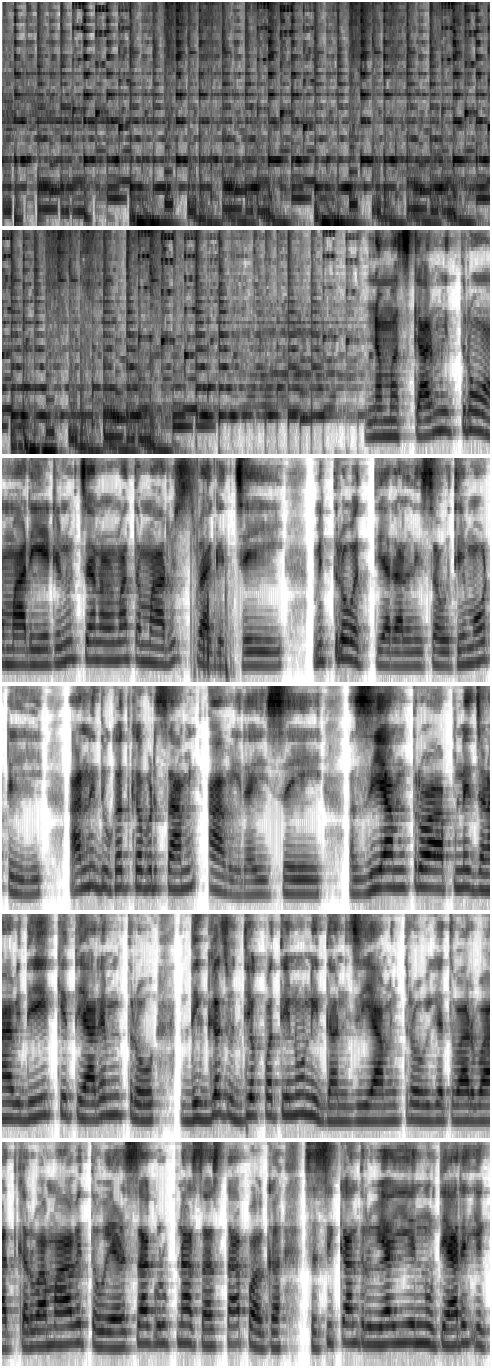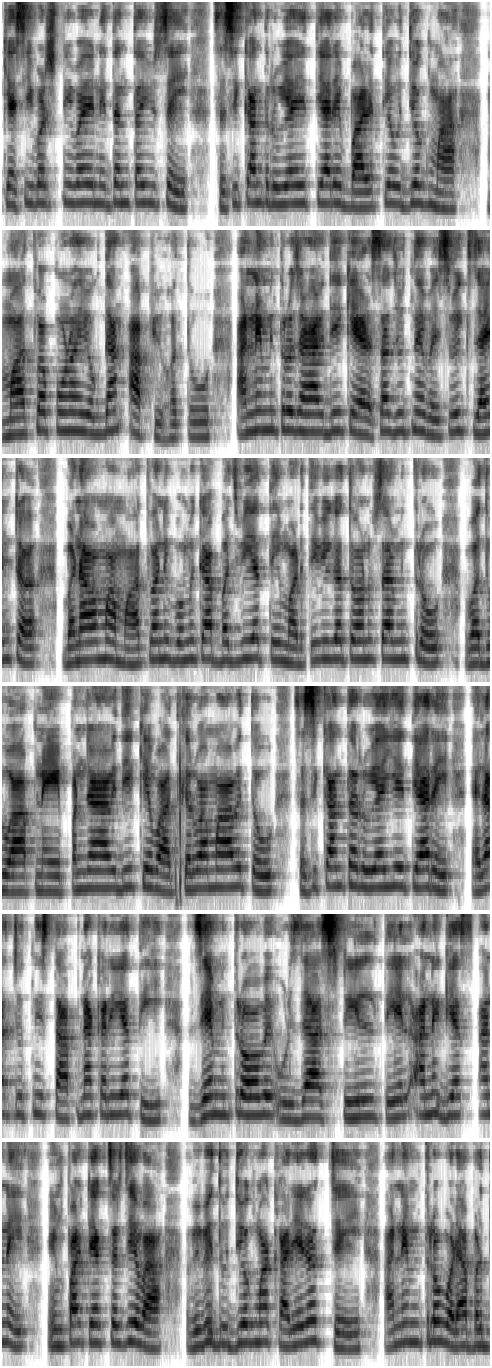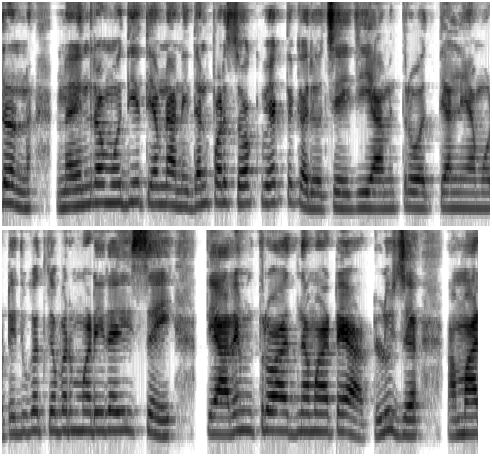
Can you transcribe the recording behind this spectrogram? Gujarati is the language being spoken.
Thank you. નમસ્કાર મિત્રો, અમારી એટીનું ચેનલમાં તમારું સ્વાગત છે. મિત્રો, અત્યારે હાલની સૌથી મોટી આની દુઃખદ ખબર સામે આવી રહી છે. જી મિત્રો, આપને જણાવી દઈએ કે ત્યારે, મિત્રો, દિગ્ગજ ઉદ્યોગપતિનું નિધન. જી મિત્રો, વિગતવાર વાત કરવામાં આવે તો એરસા ગ્રુપના સંસ્થાપક શશિકાંત રૂયાઈએનું ત્યારે એક્યાસી વર્ષની વયે નિધન થયું છે. શશિકાંત રૂયાએ ત્યારે ભારતીય ઉદ્યોગમાં મહત્વપૂર્ણ યોગદાન આપ્યું હતું. અને, મિત્રો, જણાવી દઈએ કે એરસા જૂથને વૈશ્વિક જાયન્ટ બનાવવામાં મહત્વની ભૂમિકા ભજવી હતી. મળતી વિગતો અનુસાર મિત્રો, વધુ આપને એ પણ જણાવી દઈએ કે વાત કરવામાં આવે તો શશિકાંત રૂયાઈએ ત્યારે હેરાત જૂથની સ્થાપના કરી હતી. જે મિત્રો હવે ઊર્જા, સ્ટીલ, તેલ અને ગેસ અને ઇન્ફ્રાસ્ટ્રક્ચર જેવા વિવિધ ઉદ્યોગમાં કાર્યરત છે. અને મિત્રો વડાપ્રધાન નરેન્દ્ર મોદીએ તેમના નિધન પર શોક વ્યક્ત કર્યો છે. જી આ મિત્રો, અત્યારની આ મોટી દુઃખદ ખબર મળી રહી છે. ત્યારે મિત્રો, આજના માટે આટલું જ.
